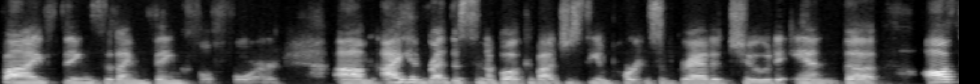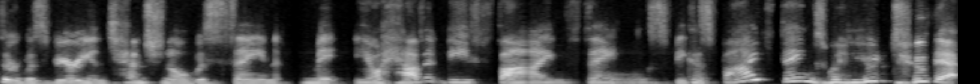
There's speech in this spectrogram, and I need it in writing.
five things that I'm thankful for. Um, I had read this in a book about just the importance of gratitude, and the author was very intentional with saying, you know, have it be five things because five things, when you do that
